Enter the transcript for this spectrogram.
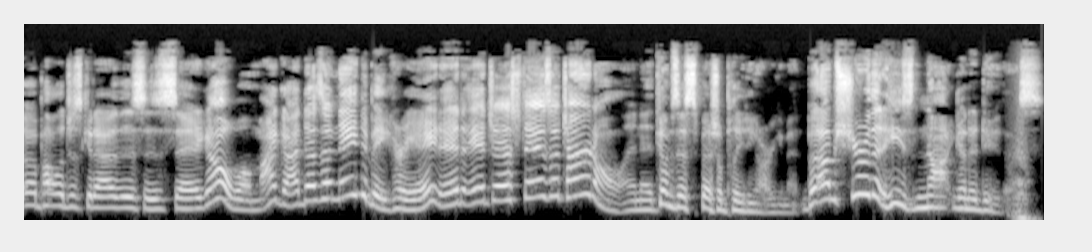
apologists get out of this is saying, oh, well, my God doesn't need to be created it just is eternal. And it becomes this special pleading argument. But I'm sure that he's not going to do this.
